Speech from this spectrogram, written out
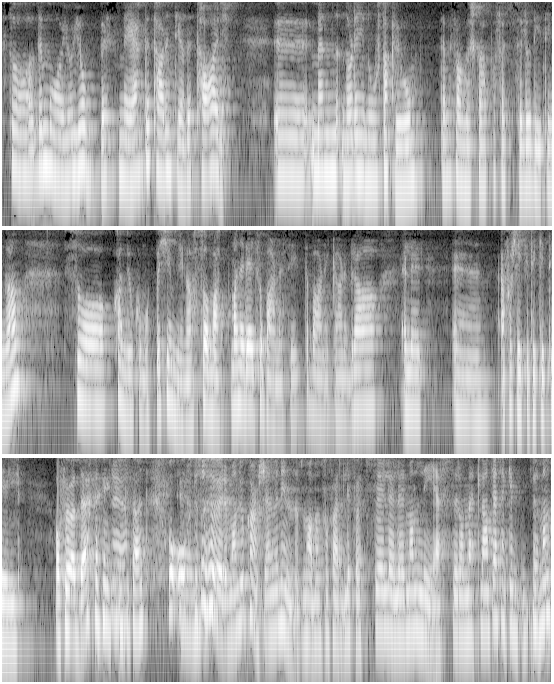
så det må jo jobbes med Det tar den tida det tar. Eh, men når det, nå snakker vi om det med svangerskap og fødsel og de tingene, så kan det jo komme opp bekymringer som at man er redd for barnet sitt, og barnet ikke har det bra, eller eh, jeg får sikkert ikke til å føde. ikke sant? Og ofte så hører man jo kanskje en venninne som hadde en forferdelig fødsel, eller man leser om et eller annet. Jeg tenker, man,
